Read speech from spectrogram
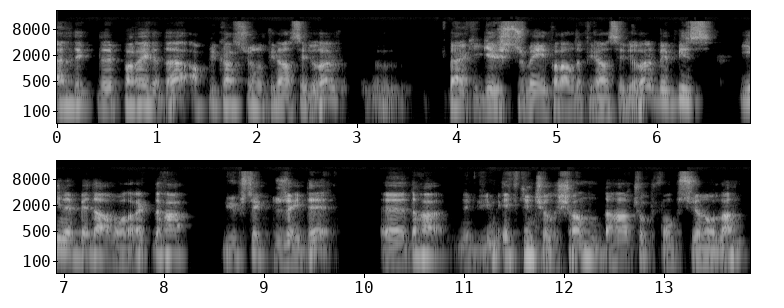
elde ettikleri parayla da aplikasyonu finanse ediyorlar. E, belki geliştirmeyi falan da finanse ediyorlar ve biz yine bedava olarak daha yüksek düzeyde e, daha ne bileyim etkin çalışan, daha çok fonksiyonu olan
